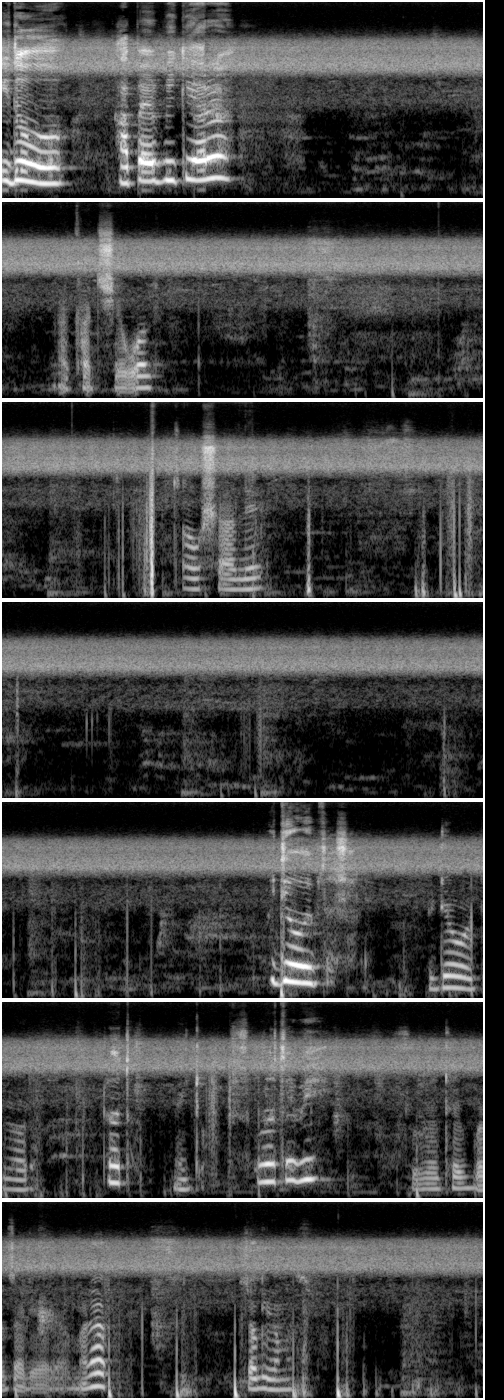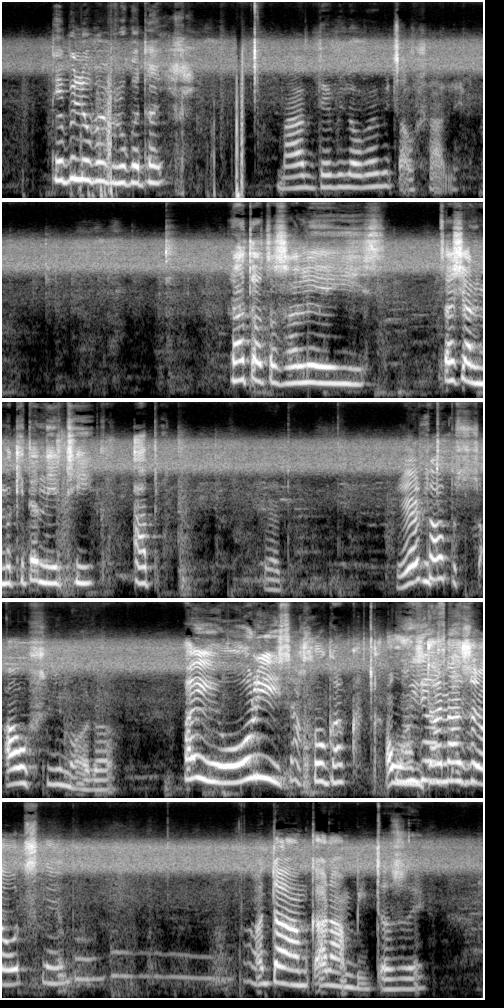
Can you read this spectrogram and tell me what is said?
კიდო აპები კი არა? აქაც შევალ წავშალე ვიდეოებს აშალე ვიდეოები არა? რატო? ნიტო. სურათები? სურათები ბაზარი არა მაგრამ ლამაზ დებილობები რო გადაიხე მაგ დებილობები წავშალე რატო წასალე ის? წაშალე მაგიდან ერთი აპ. რატო? ერთად წავშლი მარა. აი ორი სახო გაკ. აუ ამ დანაზე ოცნება. და ამ კარამბიტაზე.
